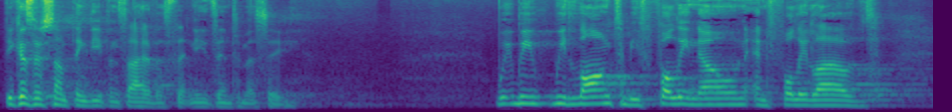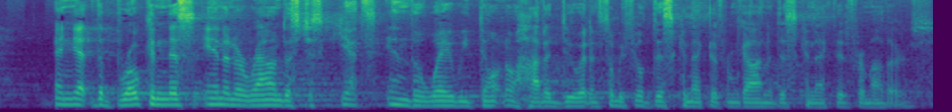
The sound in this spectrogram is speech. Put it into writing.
Because there's something deep inside of us that needs intimacy. We, we, we long to be fully known and fully loved, And yet, the brokenness in and around us just gets in the way. We don't know how to do it. And so we feel disconnected from God and disconnected from others.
